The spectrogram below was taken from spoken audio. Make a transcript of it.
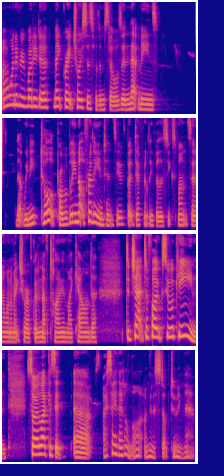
I want everybody to make great choices for themselves. And that means that we need to talk, probably not for the intensive, but definitely for the six months. And I want to make sure I've got enough time in my calendar to chat to folks who are keen. So, like I said, uh, I say that a lot. I'm going to stop doing that.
